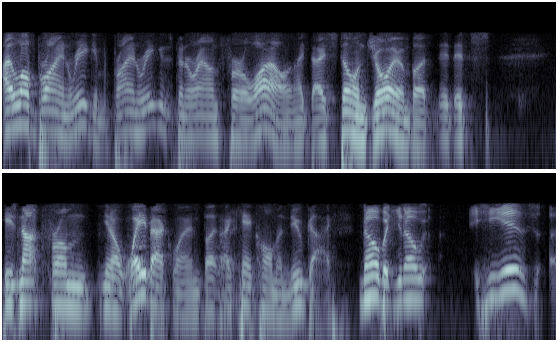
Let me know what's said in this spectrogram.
I love Brian Regan, but Brian Regan's been around for a while, and I, I still enjoy him. But it, it's he's not from you know way back when. But I can't call him a new guy. No, but you know, he is uh,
